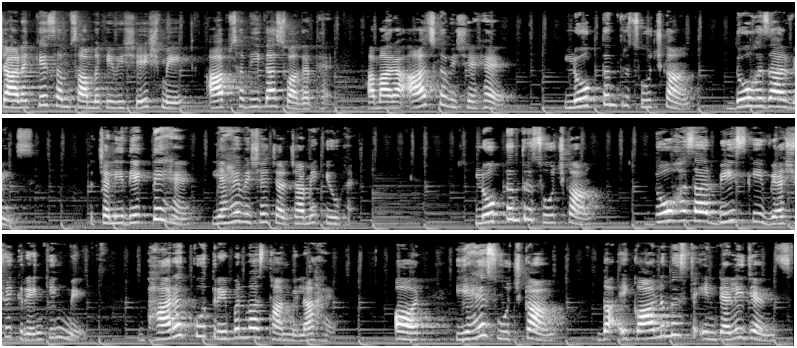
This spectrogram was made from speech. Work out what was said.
चाणक्य समसामयिकी विशेष में आप सभी का स्वागत है। हमारा आज का विषय है लोकतंत्र सूचकांक 2020 तो चलिए देखते हैं यह विषय चर्चा में क्यों है। लोकतंत्र सूचकांक 2020 की वैश्विक रैंकिंग में भारत को तिरपनवा स्थान मिला है और यह सूचकांक द इकोनॉमिस्ट इंटेलिजेंस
